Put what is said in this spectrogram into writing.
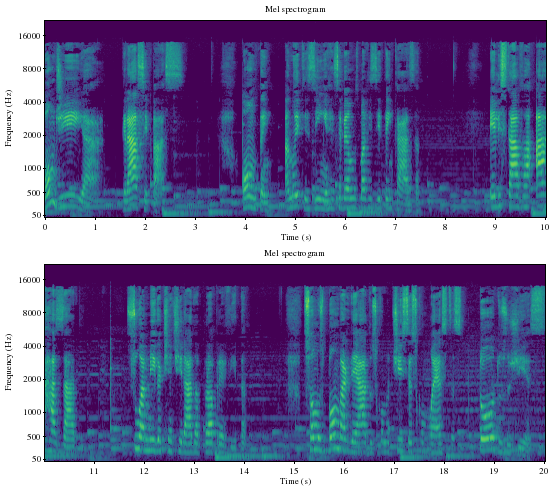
Bom dia, graça e paz. Ontem, à noitezinha, recebemos uma visita em casa. Ele estava arrasado. Sua amiga tinha tirado a própria vida. Somos bombardeados com notícias como estas todos os dias.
